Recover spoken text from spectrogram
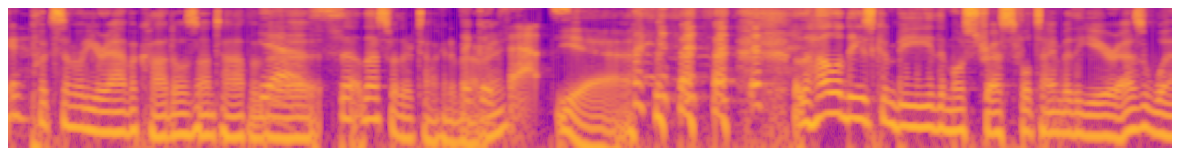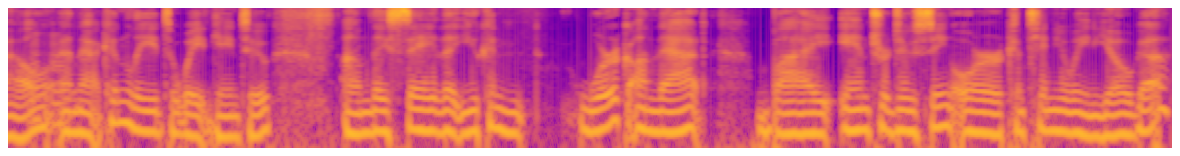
You put some of your avocados on top of Yes. it. Th- that's what they're talking about, the good right? fats. Yeah. the holidays can be the most stressful time of the year as well, Mm-hmm. and that can lead to weight gain too. Um, they say that you can work on that by introducing or continuing yoga,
